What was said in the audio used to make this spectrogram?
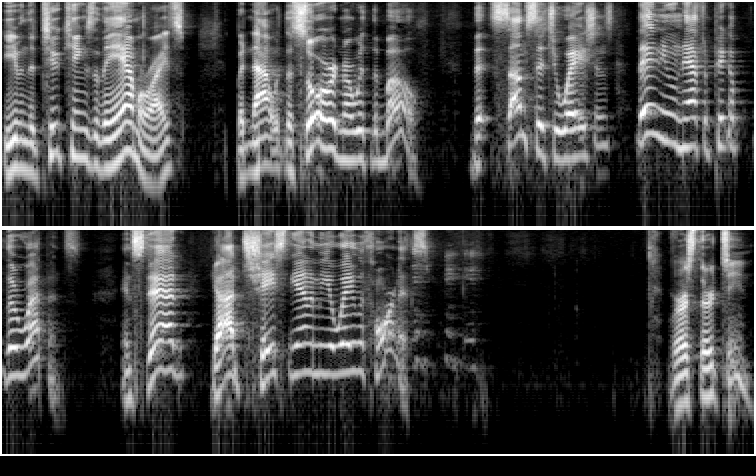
even the two kings of the Amorites, but not with the sword nor with the bow. That some situations, they didn't even have to pick up their weapons. Instead, God chased the enemy away with hornets. Verse 13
